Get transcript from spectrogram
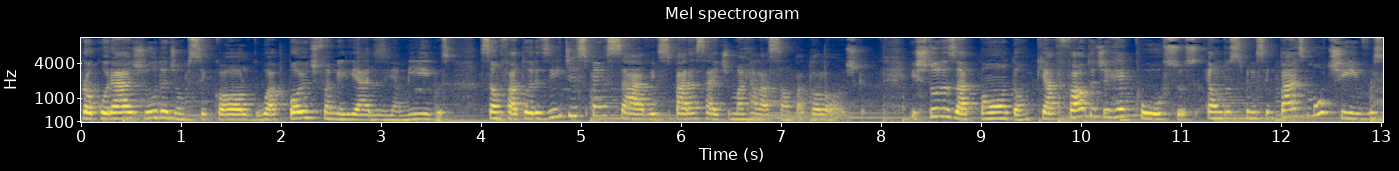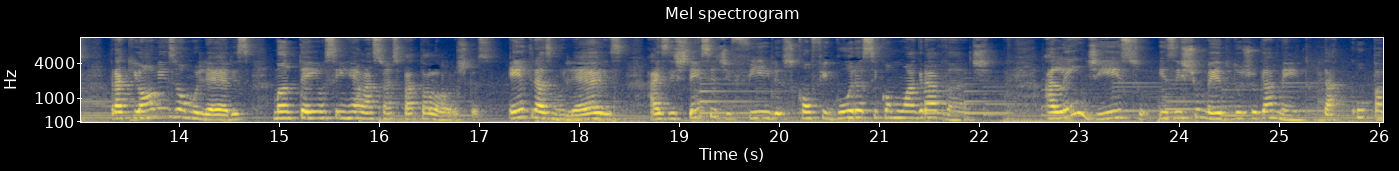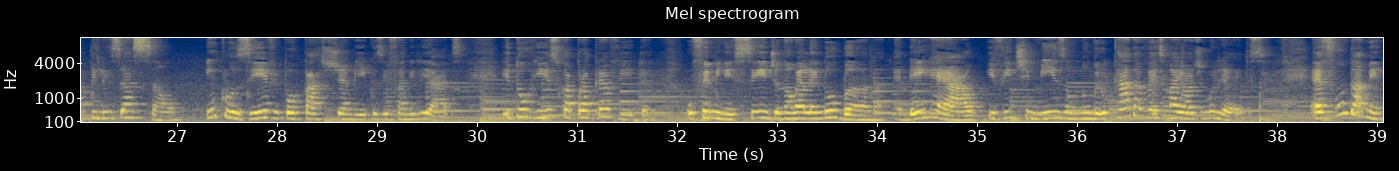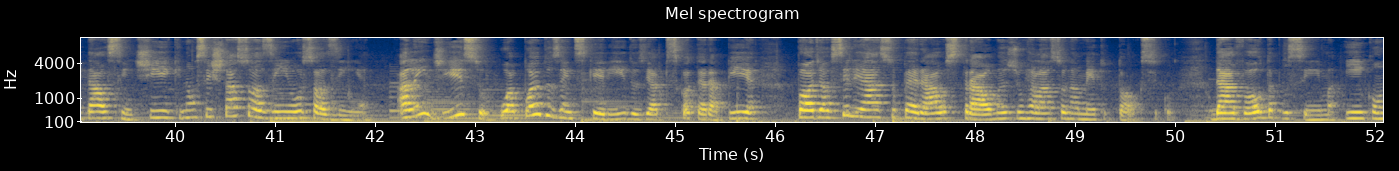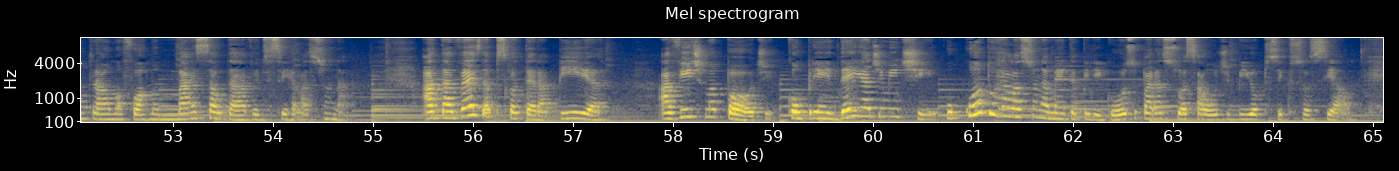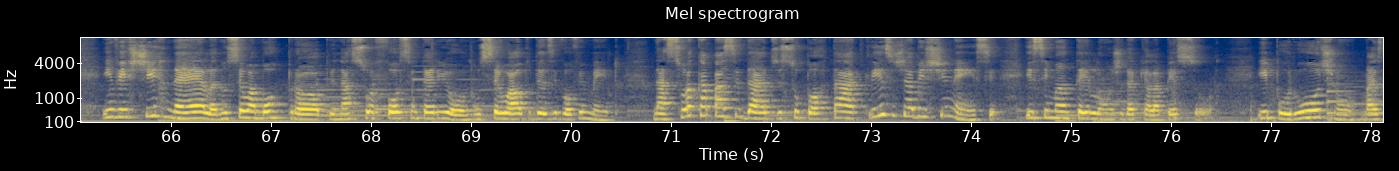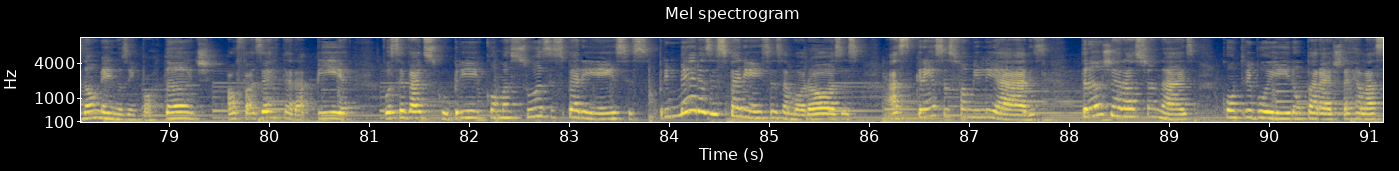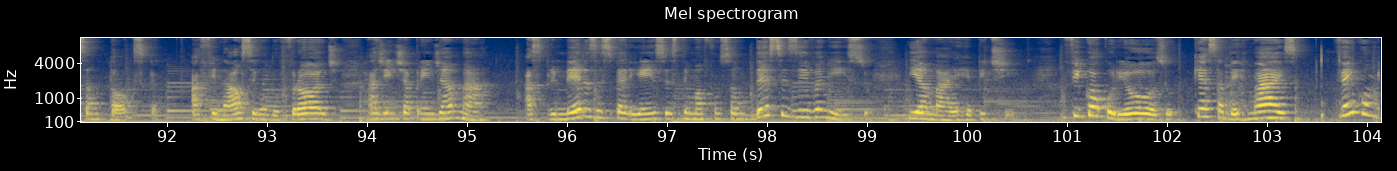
Procurar a ajuda de um psicólogo, o apoio de familiares e amigos são fatores indispensáveis para sair de uma relação patológica. Estudos apontam que a falta de recursos é um dos principais motivos para que homens ou mulheres mantenham-se em relações patológicas. Entre as mulheres, a existência de filhos configura-se como um agravante. Além disso, existe o medo do julgamento, da culpabilização, inclusive por parte de amigos e familiares, e do risco à própria vida. O feminicídio não é lenda urbana, é bem real e vitimiza um número cada vez maior de mulheres. É fundamental sentir que não se está sozinho ou sozinha. Além disso, o apoio dos entes queridos e a psicoterapia pode auxiliar a superar os traumas de um relacionamento tóxico, dar a volta por cima e encontrar uma forma mais saudável de se relacionar. Através da psicoterapia, a vítima pode compreender e admitir o quanto o relacionamento é perigoso para a sua saúde biopsicossocial. Investir nela, no seu amor próprio, na sua força interior, no seu autodesenvolvimento, na sua capacidade de suportar a crise de abstinência e se manter longe daquela pessoa. E por último, mas não menos importante, ao fazer terapia, você vai descobrir como as suas experiências, primeiras experiências amorosas, as crenças familiares, transgeracionais, contribuíram para esta relação tóxica. Afinal, segundo Freud, a gente aprende a amar. As primeiras experiências têm uma função decisiva nisso, e amar é repetir. Ficou curioso? Quer saber mais? Vem comigo!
